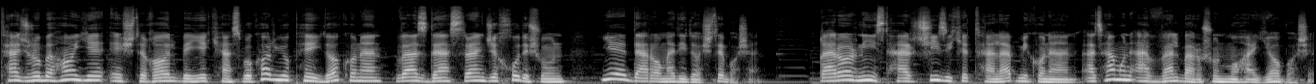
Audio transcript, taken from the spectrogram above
تجربه های اشتغال به یک کسب و کاری رو پیدا کنن و از دسترنج خودشون یه درآمدی داشته باشن. قرار نیست هر چیزی که طلب می‌کنن از همون اول براشون مهیا باشه.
